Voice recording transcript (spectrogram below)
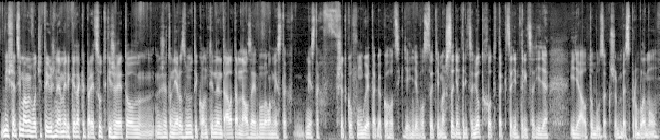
my všetci máme voči tej Južnej Amerike také predsudky, že je to, že je to nerozvinutý kontinent, ale tam naozaj vo veľa miestach, miestach všetko funguje tak, ako hoci kde inde vo svete. Máš 7.30 odchod, tak 7.30 ide, ide autobus akože bez problémov.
